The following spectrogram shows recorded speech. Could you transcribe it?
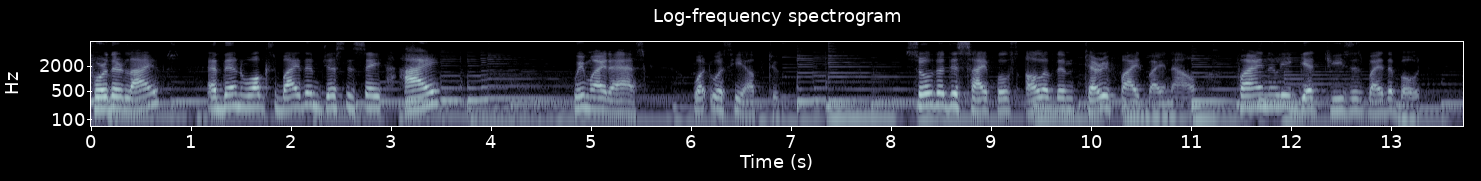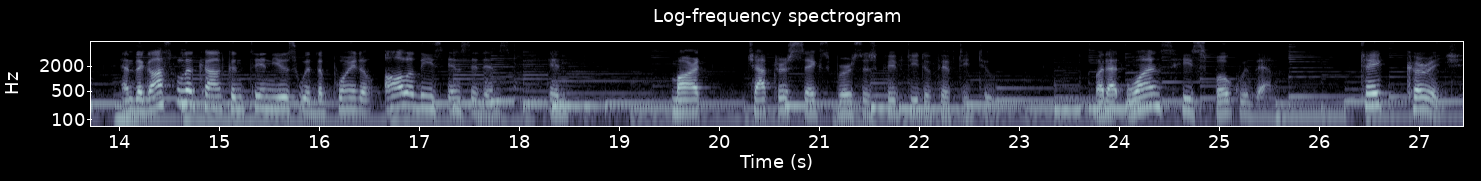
for their lives and then walks by them just to say hi? We might ask, what was he up to? So the disciples, all of them terrified by now, finally get Jesus by the boat. And the gospel account continues with the point of all of these incidents in Mark chapter 6, verses 50 to 52. But at once he spoke with them Take courage,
